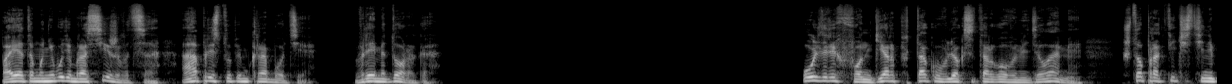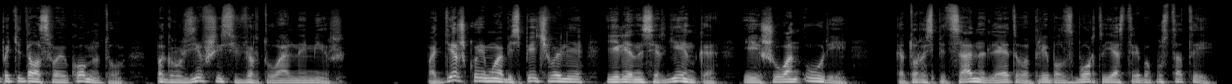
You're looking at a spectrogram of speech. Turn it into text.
Поэтому не будем рассиживаться, а приступим к работе. Время дорого. Ульрих фон Герб так увлекся торговыми делами, что практически не покидал свою комнату, погрузившись в виртуальный мир. Поддержку ему обеспечивали Елена Сергеенко и Шуан Ури, который специально для этого прибыл с борта ястреба пустоты.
